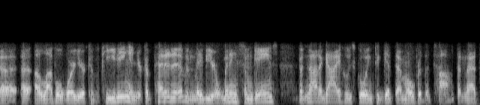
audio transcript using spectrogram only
uh, a, a level where you're competing and you're competitive and maybe you're winning some games, but not a guy who's going to get them over the top. And that's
